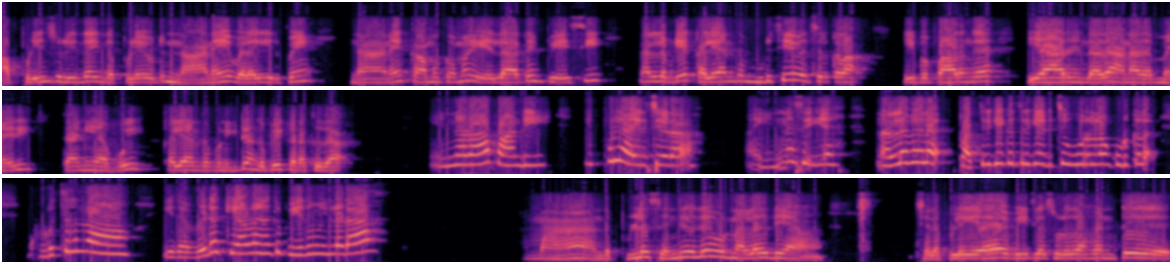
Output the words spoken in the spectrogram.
அப்படின்னு சொல்லியிருந்தா இந்த பிள்ளைய விட்டு நானே விலகி இருப்பேன் நானே கமுக்கமா எல்லார்ட்டையும் பேசி நல்லபடியா கல்யாணத்தை முடிச்சே வச்சிருக்கலாம். இப்ப பாருங்க யாரும் இல்லாத அனாதை மாதிரி தனியா போய் கல்யாணத்தை பண்ணிக்கிட்டு அங்க போய் கிடக்குதா? என்னடா பாண்டி இப்படி ஆயிடுச்சேடா. என்ன செய்ய? நல்ல வேலை பத்திரிக்கை கத்திரிக்கை அடிச்சு ஊரெல்லாம் கொடுக்கல. கொடுத்திருந்தோம். இதை விட கேவலம் எனக்கு எதுவும் இல்லடா. அம்மா அந்த பிள்ளை செஞ்சதுலயே ஒரு நல்லதுயா சில பிள்ளைய வீட்டுல சொல்லுதாகன்ட்டு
